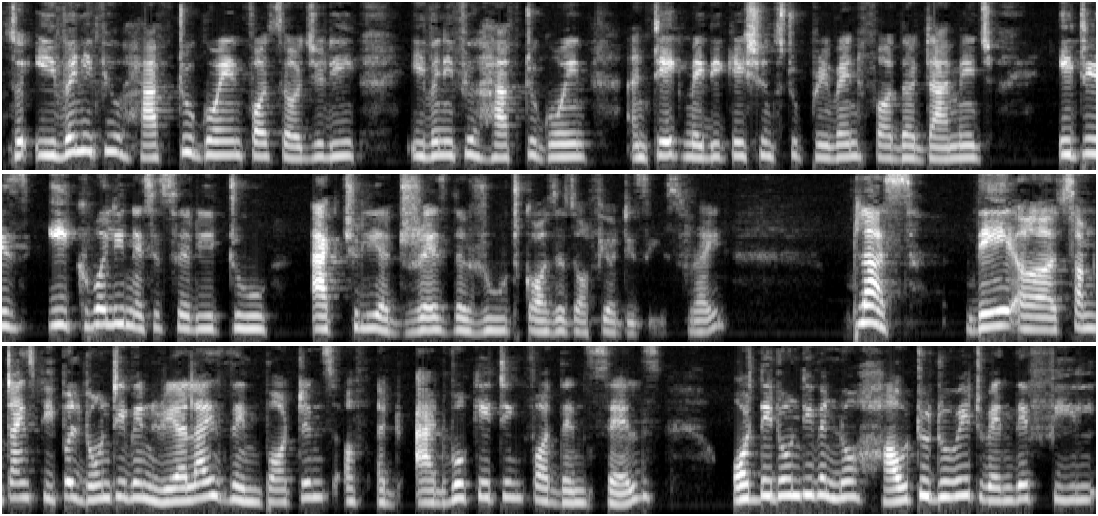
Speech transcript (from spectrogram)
so even if you have to go in for surgery even if you have to go in and take medications to prevent further damage it is equally necessary to actually address the root causes of your disease right? Plus they uh, sometimes people don't even realize the importance of ad- advocating for themselves or they don't even know how to do it when they feel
